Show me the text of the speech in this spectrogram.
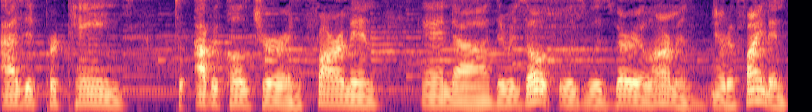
as it pertains to agriculture and farming and uh, the result was was very alarming. Or the finding.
